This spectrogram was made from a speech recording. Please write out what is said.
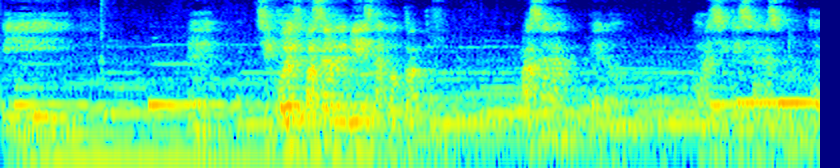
y, eh, si puedes pasar de mí esta copa, pues pásala, pero ahora sí que se haga su voluntad.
